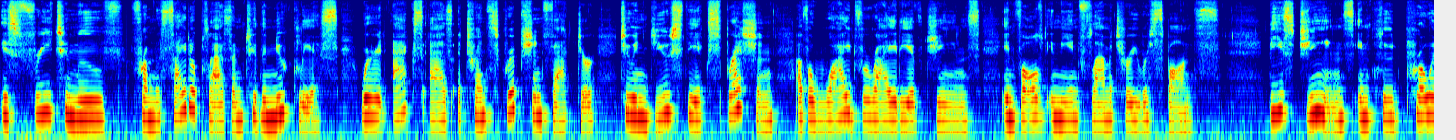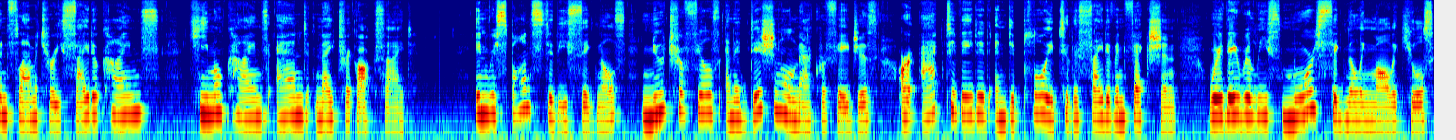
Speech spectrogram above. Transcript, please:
is free to move from the cytoplasm to the nucleus, where it acts as a transcription factor to induce the expression of a wide variety of genes involved in the inflammatory response. These genes include pro inflammatory cytokines, chemokines, and nitric oxide. In response to these signals, neutrophils and additional macrophages are activated and deployed to the site of infection, where they release more signaling molecules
